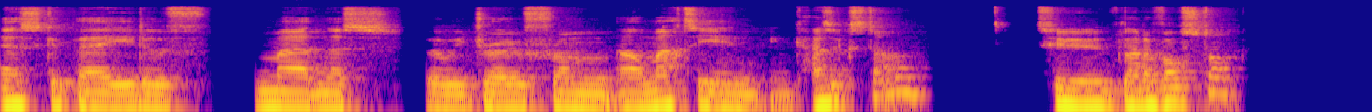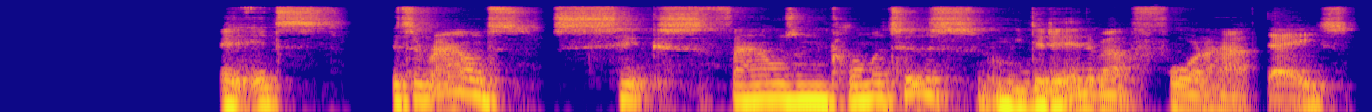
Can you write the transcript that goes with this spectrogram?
escapade of madness where we drove from Almaty in, in Kazakhstan to Vladivostok. It, it's it's around six thousand kilometers, and we did it in about four and a half days.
